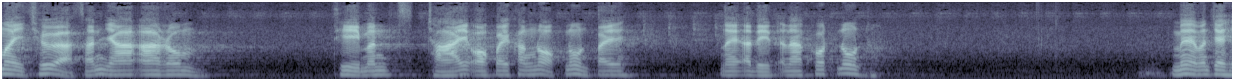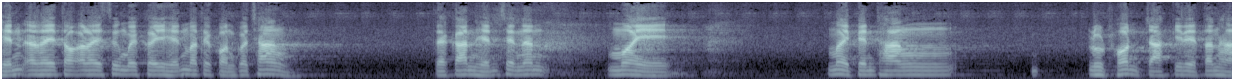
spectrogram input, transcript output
ไม่เชื่อสัญญาอารมณ์ ที่มันฉายออกไปข้างนอกนู่นไปในอดีตอนาคตนู่น แม่มันจะเห็นอะไรต่ออะไรซึ่งไม่เคยเห็นมาแต่ก่อนก็ช่าง แต่การเห็นเช่นนั้นไม่ไม่เป็นทางหลุดพ้นจากกิเลสตัณหา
